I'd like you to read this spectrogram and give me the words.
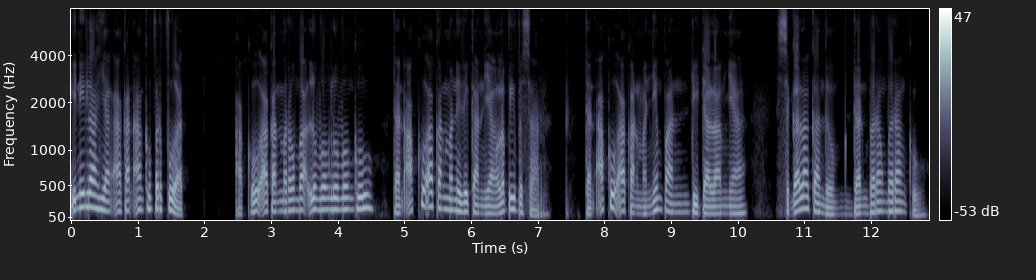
Inilah yang akan aku perbuat. Aku akan merombak lumbung-lumbungku, dan aku akan mendirikan yang lebih besar, dan aku akan menyimpan di dalamnya segala gandum dan barang-barangku.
